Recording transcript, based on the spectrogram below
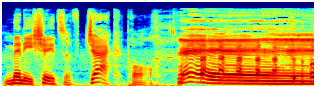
many shades of Jack, Paul. Hey!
